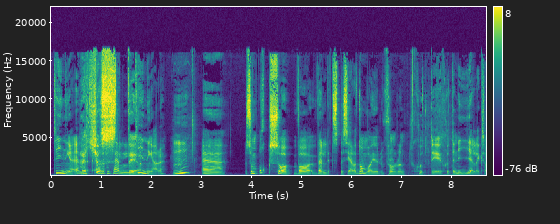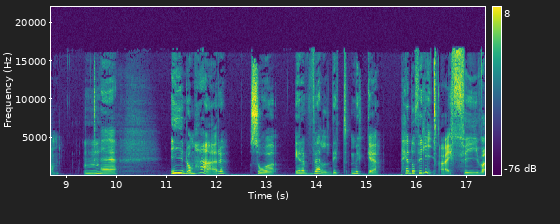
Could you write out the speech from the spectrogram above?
RFSU-tidningar eller Ja, RFSL-tidningar. Mm. Eh, som också var väldigt speciella. De var ju från runt 70-79 liksom. Mm. Eh, I de här så är det väldigt mycket pedofili. Nej, fy vad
